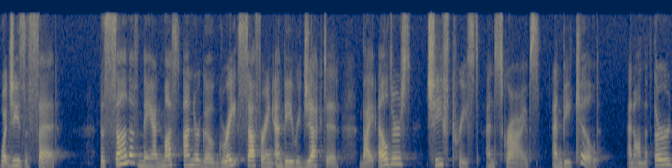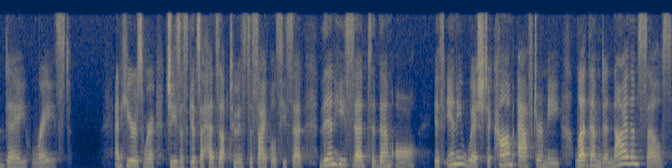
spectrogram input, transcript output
what Jesus said. The Son of Man must undergo great suffering and be rejected by elders, chief priests, and scribes, and be killed, and on the third day raised. And here's where Jesus gives a heads up to his disciples. He said, Then he said to them all, If any wish to come after me, let them deny themselves,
